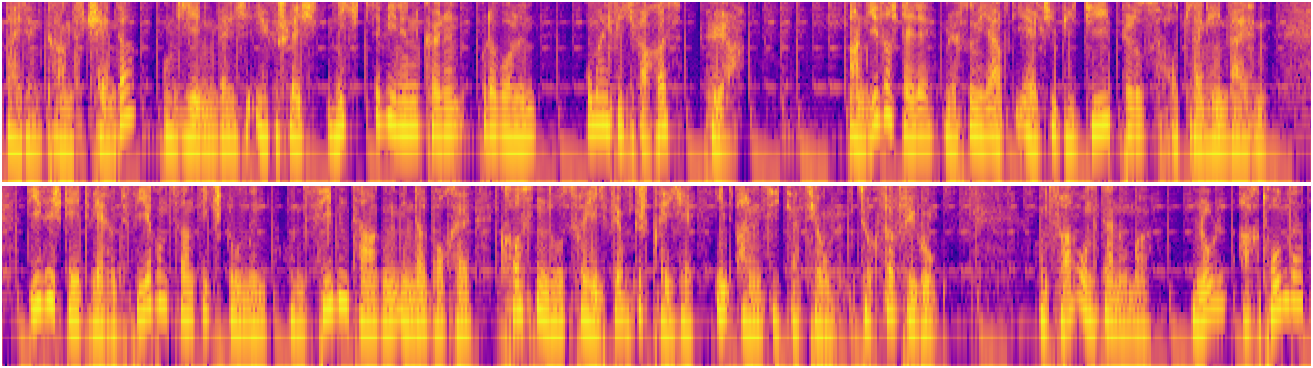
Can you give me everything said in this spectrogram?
bei den Transgender und jenen, welche ihr Geschlecht nicht erwähnen können oder wollen, um ein Vielfaches höher. An dieser Stelle möchten wir auf die LGBT Plus Hotline hinweisen. Diese steht während 24 Stunden und 7 Tagen in der Woche kostenlos für Hilfe und Gespräche in allen Situationen zur Verfügung. Und zwar unter der Nummer 0800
